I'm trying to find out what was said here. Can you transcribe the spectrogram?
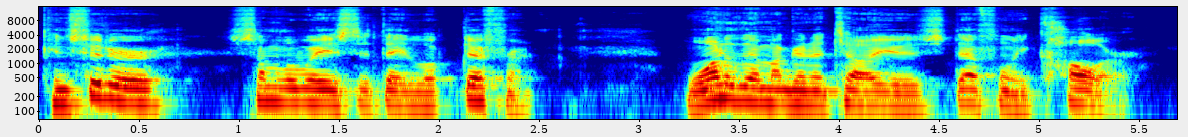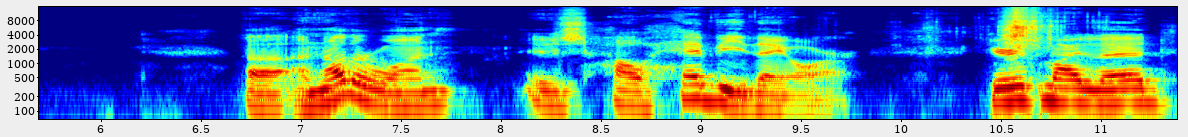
consider some of the ways that they look different. One of them I'm going to tell you is definitely color. Uh, another one is how heavy they are. Here's my lead,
